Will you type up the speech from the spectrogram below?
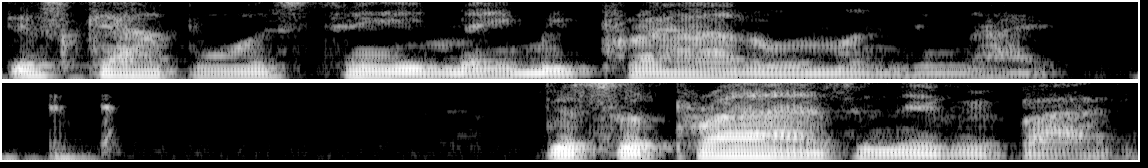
This Cowboys team made me proud on Monday night. The surprise in everybody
